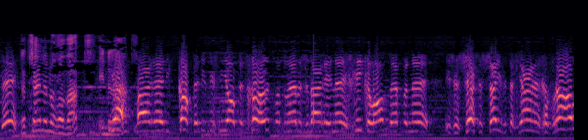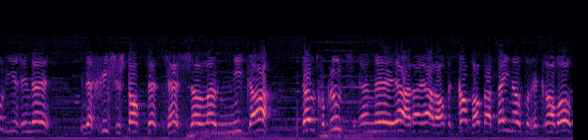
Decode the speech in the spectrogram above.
Beesten. dat zijn er nogal wat, Ja, inderdaad. maar eh, die katten, die is niet altijd groot. Want dan hebben ze daar in Griekenland, hebben, is een 76-jarige vrouw. Die is in de, in de Griekse stad Thessalonica doodgebloed. En eh, ja, nou ja, dan had de kat had haar been open gekrabbeld.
